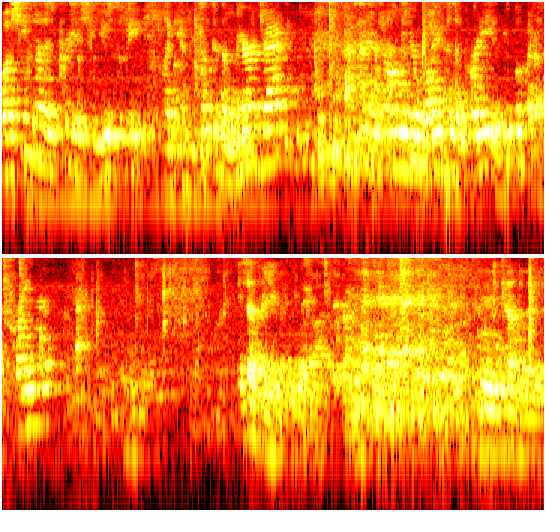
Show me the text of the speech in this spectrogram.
Well, she's not as pretty as she used to be. Like, have you looked in the mirror, Jack? You're telling me your wife isn't pretty and you look like a train wreck? Except for you, man. You look awesome. Moving condominium.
